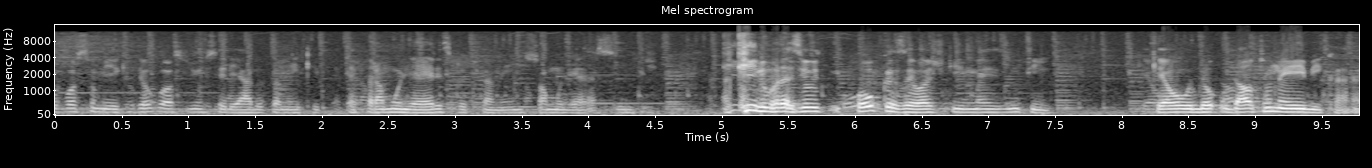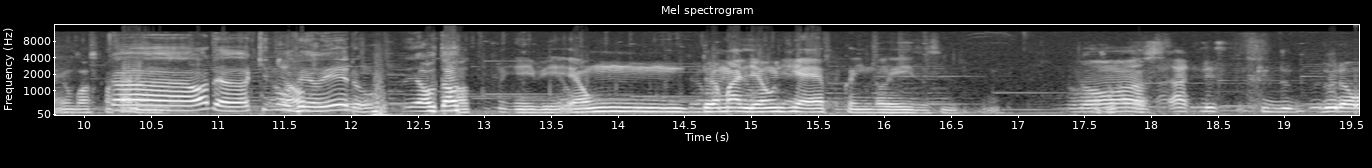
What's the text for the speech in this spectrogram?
vou assumir aqui que eu gosto de um seriado também que é pra mulheres praticamente, só mulher assiste. Aqui no Brasil, poucas eu acho que, mas enfim. Que é o, o Dalton Abbey, cara. Eu gosto pra caramba. Ah, olha, aqui no veleiro, é o Dalton. Dalton Abbey. É um dramalhão de época em inglês, assim. Tipo. Nossa, aqueles que du- duram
